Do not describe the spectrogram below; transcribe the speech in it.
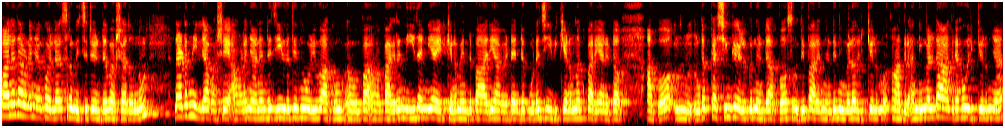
പലതവണ ഞാൻ കൊല്ലാൻ ശ്രമിച്ചിട്ടുണ്ട് പക്ഷെ അതൊന്നും നടന്നില്ല. പക്ഷേ അവളെ ഞാൻ എന്റെ ജീവിതത്തിൽ നിന്ന് ഒഴിവാക്കും. പകരം നീ തന്നെയായിരിക്കണം എന്റെ ഭാര്യ ആവേണ്ട എന്റെ കൂടെ ജീവിക്കണം എന്നൊക്കെ പറയാൻ കേട്ടോ അപ്പോൾ ഇതൊക്കെ അശ്വിൻ കേൾക്കുന്നുണ്ട്. അപ്പോൾ ശ്രുതി പറയുന്നുണ്ട് നിങ്ങൾ ഒരിക്കലും ആഗ്രഹം നിങ്ങളുടെ ആഗ്രഹം ഒരിക്കലും ഞാൻ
